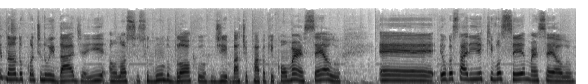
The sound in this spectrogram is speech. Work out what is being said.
E dando continuidade aí ao nosso segundo bloco de bate-papo aqui com o Marcelo, É, eu gostaria que você, Marcelo,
